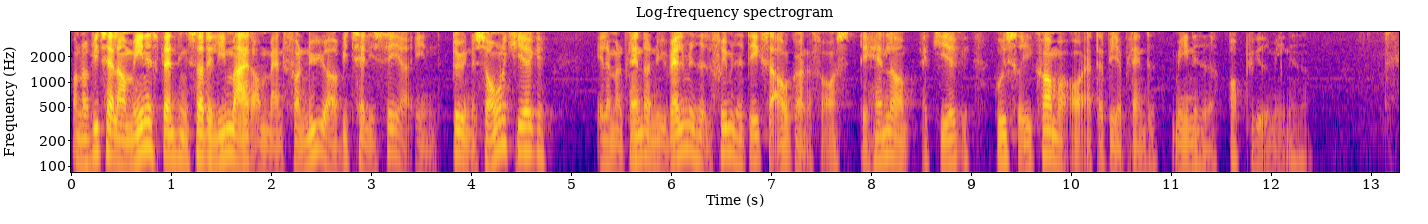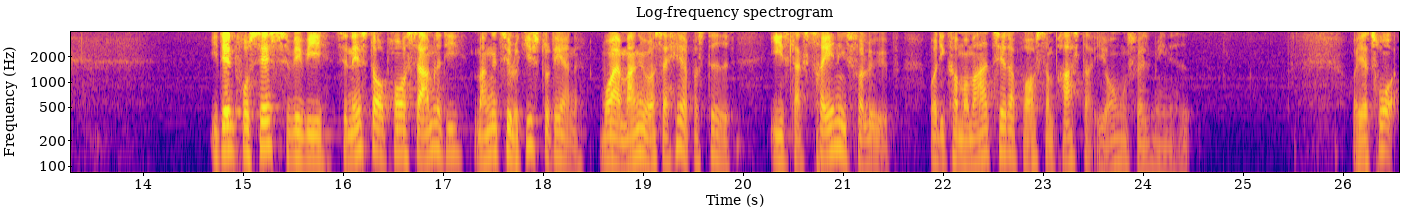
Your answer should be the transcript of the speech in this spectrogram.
Og når vi taler om menighedsplantning, så er det lige meget, om man fornyer og vitaliserer en døende sovnekirke, eller man planter en ny valgmenighed eller frimenighed. Det er ikke så afgørende for os. Det handler om, at kirke, Guds rige kommer, og at der bliver plantet menigheder, opbyggede menigheder. I den proces vil vi til næste år prøve at samle de mange teologistuderende, hvor mange jo også er her på stedet, i et slags træningsforløb, hvor de kommer meget tættere på os som præster i Aarhus Valgmenighed. Og jeg tror,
